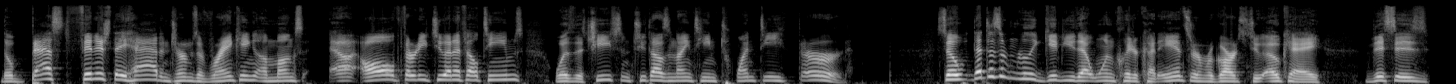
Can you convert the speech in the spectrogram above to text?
the best finish they had in terms of ranking amongst uh, all 32 NFL teams was the Chiefs in 2019, 23rd. So that doesn't really give you that one clear cut answer in regards to, okay, this is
